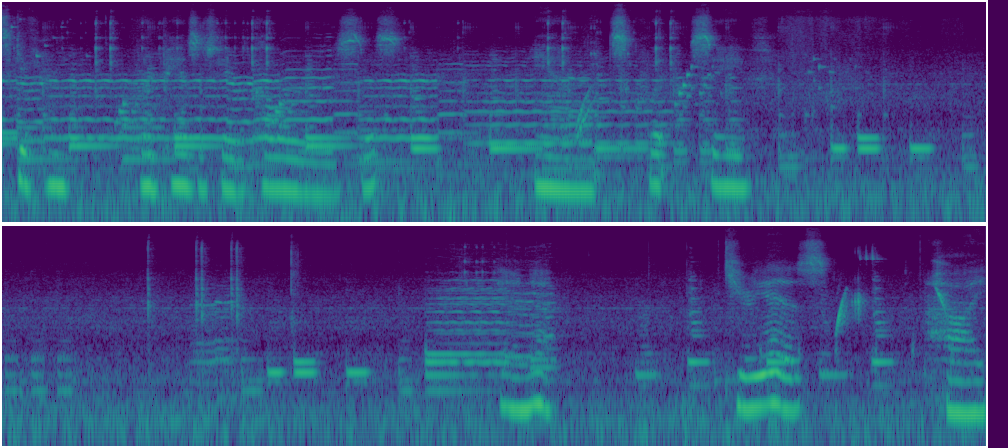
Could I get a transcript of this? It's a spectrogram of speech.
Let's give him Red Pants his favorite color is this. And let's quit save. And yeah. Here he is. Hi.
